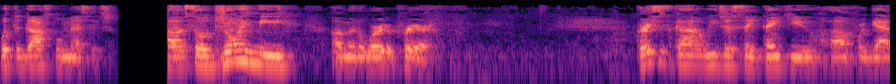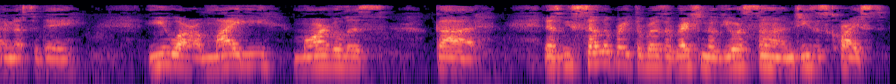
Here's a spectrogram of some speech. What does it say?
with the gospel message. Uh, so join me um, in a word of prayer. Gracious God, we just say thank you uh, for gathering us today. You are a mighty, marvelous God. And as we celebrate the resurrection of your Son, Jesus Christ,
